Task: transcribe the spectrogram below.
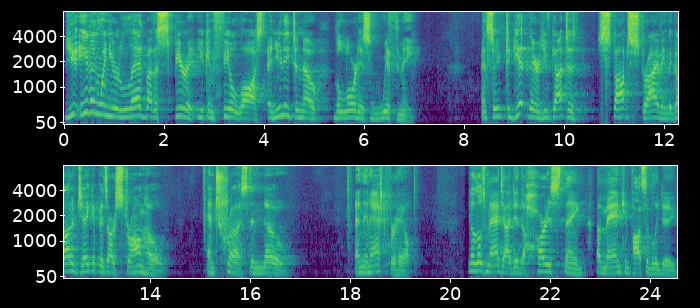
You, even when you're led by the Spirit, you can feel lost, and you need to know the Lord is with me. And so to get there, you've got to stop striving. The God of Jacob is our stronghold, and trust and know, and then ask for help. You know, those magi did the hardest thing a man can possibly do.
